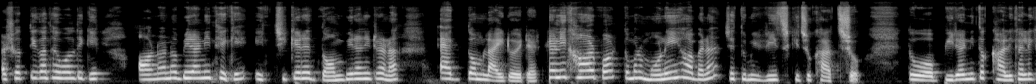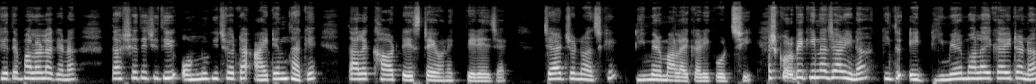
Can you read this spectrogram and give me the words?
আর সত্যি কথা বলতে কি, অন্যান্য বিরিয়ানি থেকে এই চিকেনের দম বিরিয়ানিটা না একদম লাইট ওয়েটের বিরিয়ানি খাওয়ার পর তোমার মনেই হবে না যে তুমি রিচ কিছু খাচ্ছ। তো বিরিয়ানি তো খালি খালি খেতে ভালো লাগে না। তার সাথে যদি অন্য কিছু একটা আইটেম থাকে, তাহলে খাওয়ার টেস্টটাই অনেক বেড়ে যায়। যার জন্য আজকে ডিমের মালাইকারি করছি। শেষ করবে কিনা জানি না, কিন্তু এই ডিমের মালাইকারিটা না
